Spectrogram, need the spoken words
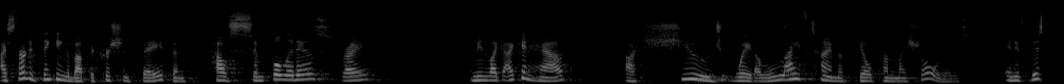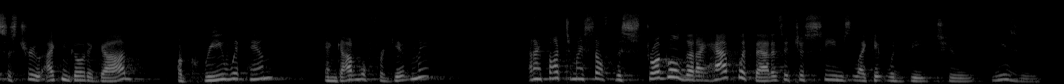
I started thinking about the Christian faith and how simple it is, right? I mean, like, I can have a huge weight, a lifetime of guilt on my shoulders. And if this is true, I can go to God, agree with Him, and God will forgive me. And I thought to myself, the struggle that I have with that is it just seems like it would be too easy.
